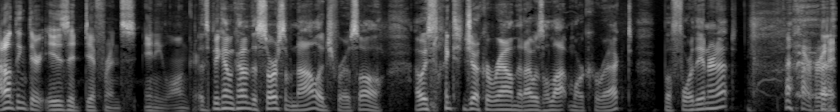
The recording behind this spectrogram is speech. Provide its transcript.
I don't think there is a difference any longer. It's become kind of the source of knowledge for us all. I always like to joke around that I was a lot more correct before the internet. right, right.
